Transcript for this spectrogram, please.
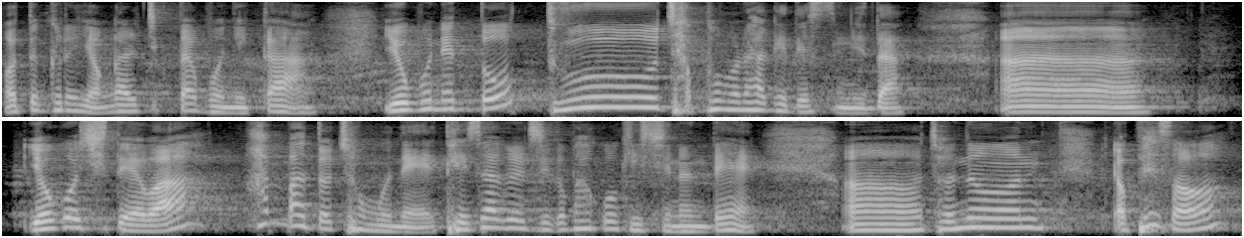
어떤 그런 영화를 찍다 보니까 요번에 또 두 작품을 하게 됐습니다. 아, 여고 시대와 한반도 청문회 대작을 지금 하고 계시는데 어, 저는 옆에서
